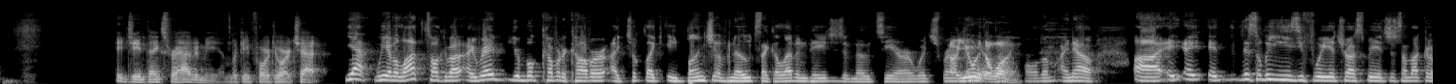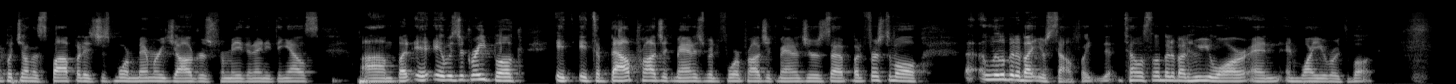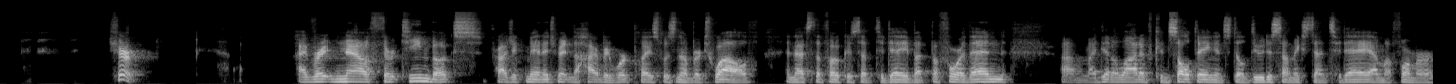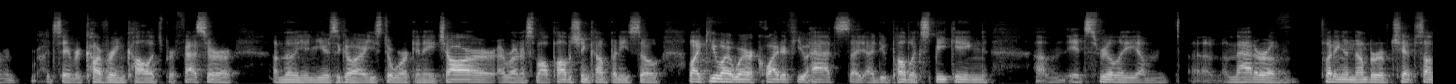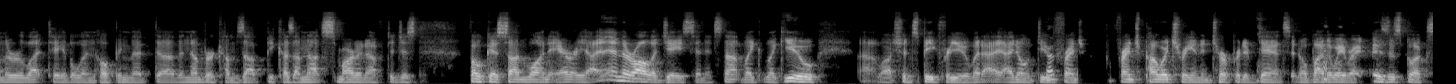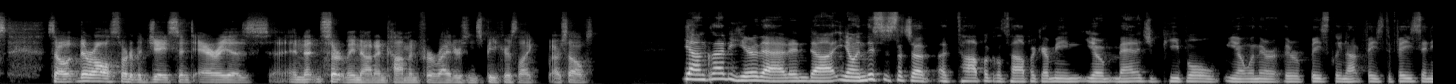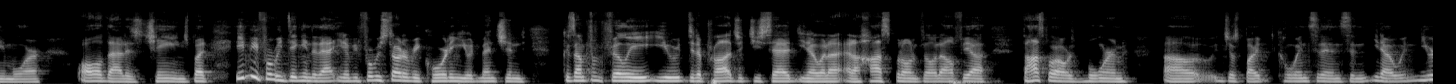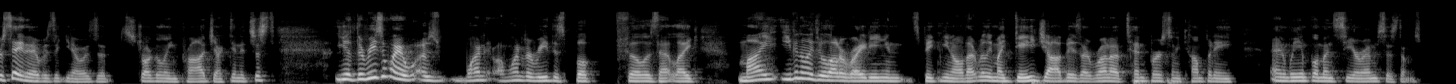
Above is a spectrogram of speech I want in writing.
Hey, Gene, thanks for having me. I'm looking forward to our chat. Yeah, we have a lot to talk about. I read your book cover to cover. I took like a bunch of notes, like 11 pages of notes here, which oh, you were the one. All of them. I know. Uh, it, it, this will be easy for you. Trust me. It's just, I'm not going to put you on the spot, but it's just more memory joggers for me than anything else. Um, but it, it, was a great book. it's about project management for project managers. Uh, but first of all, a little bit about yourself. Like, tell us a little bit about who you are and and why you wrote the book. Sure. I've written now 13 books. Project Management in the Hybrid Workplace was number 12, and that's the focus of today. But before then, um, I did a lot of consulting and still do to some extent today. I'm a former, I'd say, recovering college professor. A million years ago, I used to work in HR. I run a small publishing company. So, like you, I wear quite a few hats. I, I do public speaking. Um, it's really um, a matter of putting a number of chips on the roulette table and hoping that uh, the number comes up because I'm not smart enough to just focus on one area and they're all adjacent. It's not like like you. Uh, well, I shouldn't speak for you, but I, I don't do yep. French French poetry and interpretive dance. And oh, by the way, write business books. So they're all sort of adjacent areas, and certainly not uncommon for writers and speakers like ourselves. Yeah, I'm glad to hear that. And uh, you know, and this is such a, a topical topic. I mean, you know, managing people, you know, when they're they're basically not face to face anymore, all of that has changed. But even before we dig into that, you know, before we started recording, you had mentioned because I'm from Philly, you did a project. You said, you know, at a, at a hospital in Philadelphia, the hospital I was born uh, just by coincidence, and you know, and you were saying that it was, you know, it was a struggling project, and it just, you know, the reason why I was wanted, I wanted to read this book, Phil, is that like my even though I do a lot of writing and speaking and all that, really my day job is I run a 10 person company and we implement CRM systems.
